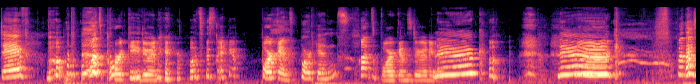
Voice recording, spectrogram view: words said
Dave What's Porky doing here? What's his name? Porkins. Porkins. What's Porkins doing here? Luke. Luke. But there's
